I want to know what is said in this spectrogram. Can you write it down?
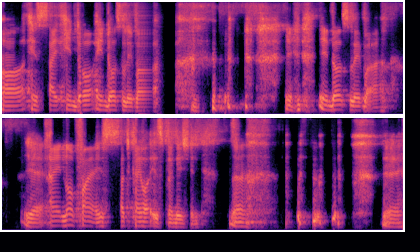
Uh, inside indoor indoor sleeper. indoor sleeper. Yeah, I not find such kind of explanation. Uh, yeah.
